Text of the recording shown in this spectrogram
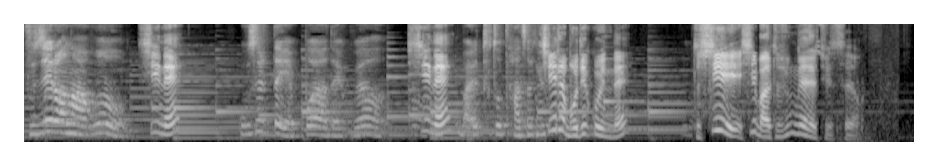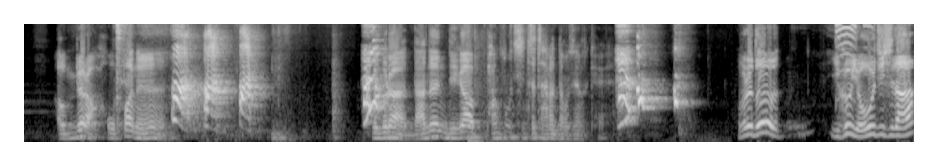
부지런하고 씨네? 웃을 때 예뻐야 되고요. 씨네? 말투도 다정해. C를 못 읽고 있네. 저 C C 말투 흉내 낼 수 있어요. 아, 은별아, 오빠는 은별아, 나는 네가 방송 진짜 잘한다고 생각해. 우리 너 이거 여우짓이다.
